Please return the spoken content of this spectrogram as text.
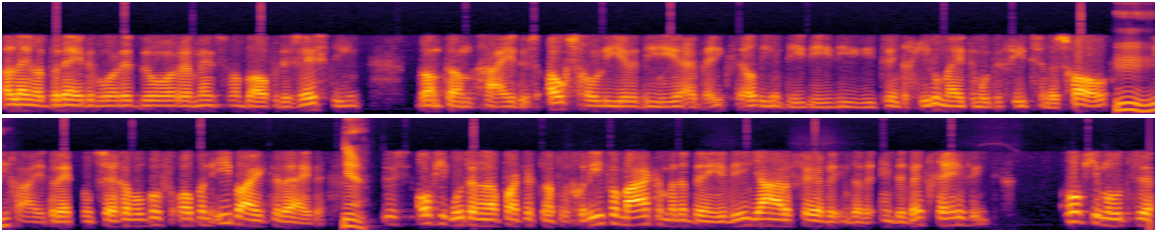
alleen maar bereden worden door mensen van boven de 16. Want dan ga je dus ook scholieren die, weet ik veel, die, die, die, die, die 20 kilometer moeten fietsen naar school. Mm. Die ga je terecht zeggen op, op een e-bike te rijden. Ja. Dus of je moet er een aparte categorie van maken, maar dan ben je weer jaren verder in de, in de wetgeving. Of je moet, uh,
